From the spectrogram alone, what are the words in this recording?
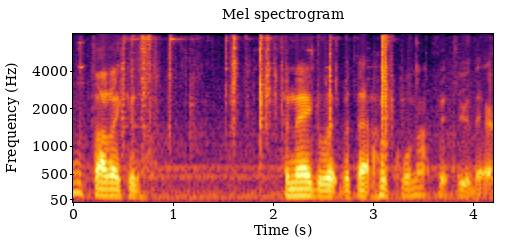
I thought I could finagle it, but that hook will not fit through there.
